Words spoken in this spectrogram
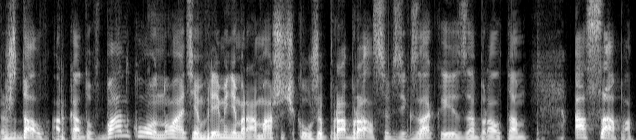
ждал аркаду в банку. Ну, а тем временем Ромашечка уже пробрался в зигзаг и забрал там Асапа.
